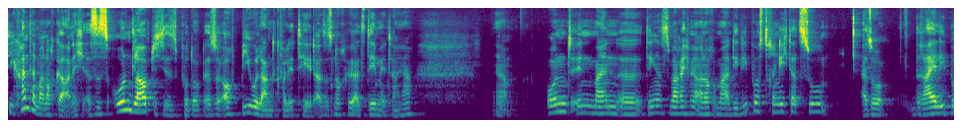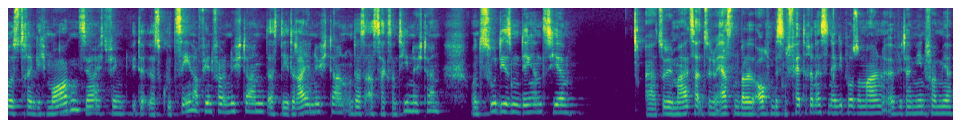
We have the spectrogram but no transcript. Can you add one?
die kannte man noch gar nicht. Es ist unglaublich, dieses Produkt, also auch Bioland-Qualität, also ist noch höher als Demeter, ja. Ja. Und in meinen äh, Dingens mache ich mir auch noch immer die Lipos trinke ich dazu. Also drei Lipos trinke ich morgens, ja, ich trinke das Q10 auf jeden Fall nüchtern, das D3 nüchtern und das Astaxanthin nüchtern. Und zu diesen Dingens hier, äh, zu den Mahlzeiten, zu dem ersten, weil auch ein bisschen Fett drin ist in den liposomalen äh, Vitaminen von mir,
